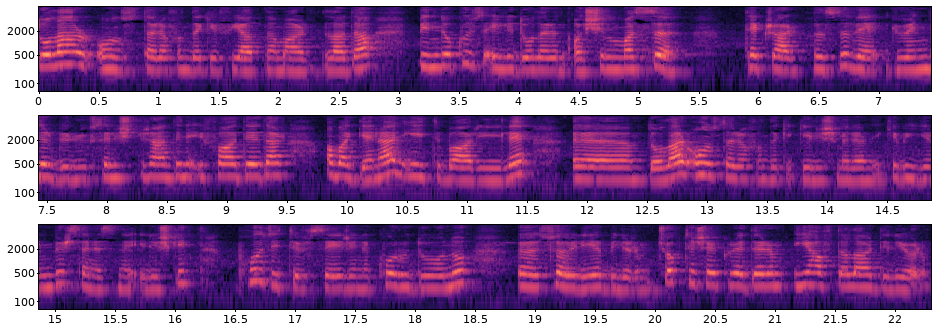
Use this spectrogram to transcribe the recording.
Dolar ons tarafındaki fiyatlamada da 1950 doların aşılması tekrar hızlı ve güvenilir bir yükseliş trendini ifade eder. Ama genel itibariyle e, dolar ons tarafındaki gelişmelerin 2021 senesine ilişkin pozitif seyrini koruduğunu e, söyleyebilirim. Çok teşekkür ederim. İyi haftalar diliyorum.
